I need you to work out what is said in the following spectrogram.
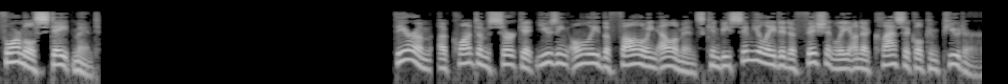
Formal statement Theorem – A quantum circuit using only the following elements can be simulated efficiently on a classical computer.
